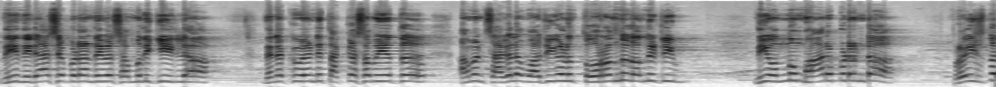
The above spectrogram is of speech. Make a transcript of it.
നീ നിരാശപ്പെടാൻ ദൈവം സമ്മതിക്കുകയില്ല. നിനക്ക് വേണ്ടി തക്ക സമയത്ത് അവൻ സകല വഴികളും തുറന്നു തന്നിട്ടും നീ ഒന്നും ഭാരപ്പെടണ്ട. പ്രൈസ് ദ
